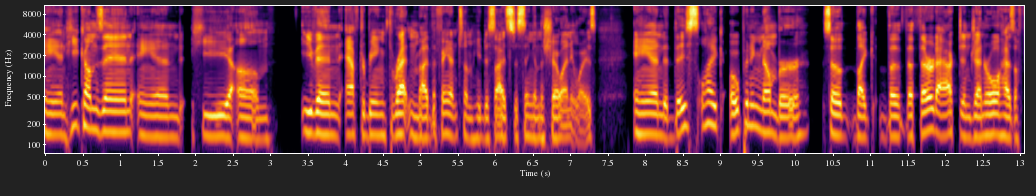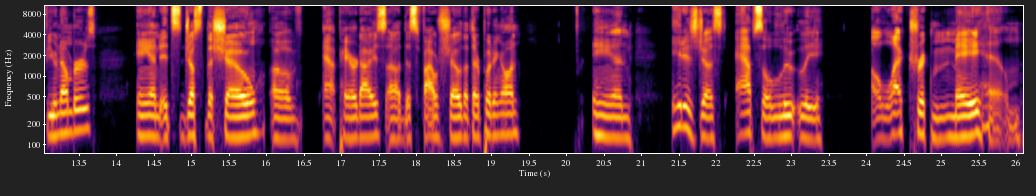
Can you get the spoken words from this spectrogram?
And he comes in and he um even after being threatened by the Phantom, he decides to sing in the show anyways. And this like opening number, so like the the third act in general has a few numbers, and it's just the show of at Paradise, uh, this Faust show that they're putting on, and it is just absolutely electric mayhem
